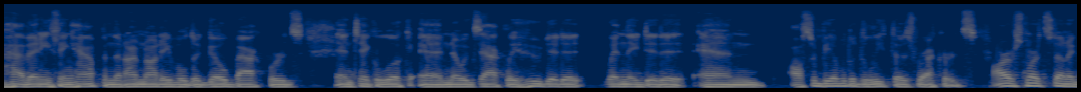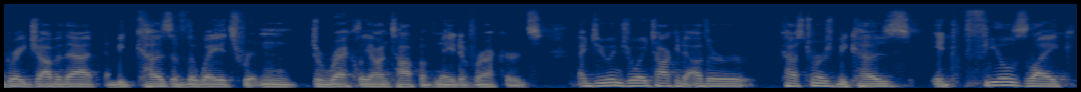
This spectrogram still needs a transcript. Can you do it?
have anything happen that I'm not able to go backwards and take a look and know exactly who did it, when they did it, and also be able to delete those records. RF Smart's done a great job of that because of the way it's written directly on top of native records. I do enjoy talking to other customers because it feels like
